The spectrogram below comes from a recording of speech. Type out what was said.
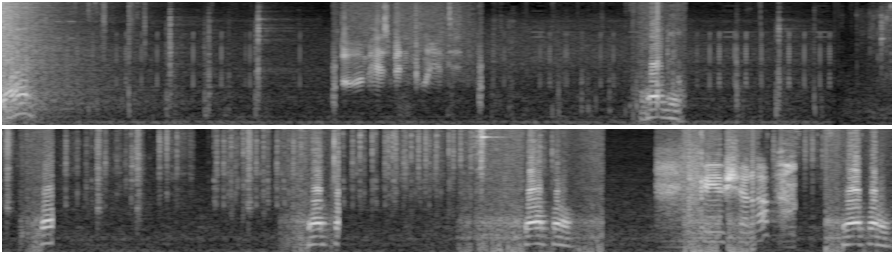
What? Bomb has been planted. Baby. Purple. Purple. Can you shut up? Purple.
